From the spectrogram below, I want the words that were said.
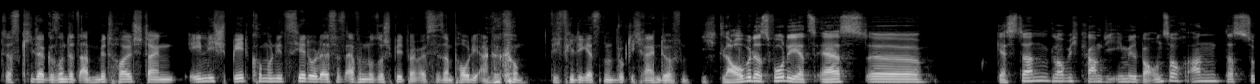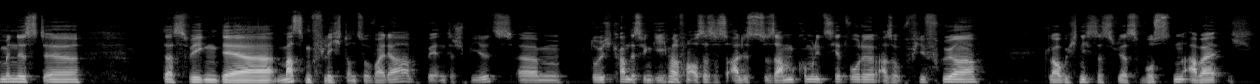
das Kieler Gesundheitsamt mit Holstein ähnlich spät kommuniziert oder ist das einfach nur so spät beim FC St. Pauli angekommen? Wie viele jetzt nun wirklich rein dürfen? Ich glaube, das wurde jetzt erst äh, gestern, glaube ich, kam die E-Mail bei uns auch an, dass zumindest äh, das wegen der Maskenpflicht und so weiter während des Spiels ähm, durchkam. Deswegen gehe ich mal davon aus, dass das alles zusammen kommuniziert wurde. Also viel früher glaube ich nicht, dass wir das wussten, aber ich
